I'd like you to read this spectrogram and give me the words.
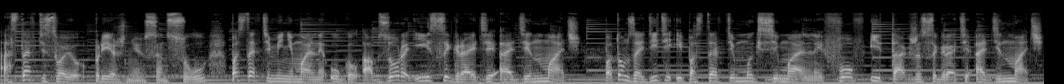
Оставьте свою прежнюю сенсу, поставьте минимальный угол обзора и сыграйте один матч. Потом зайдите и поставьте максимальный FOV и также сыграйте один матч.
